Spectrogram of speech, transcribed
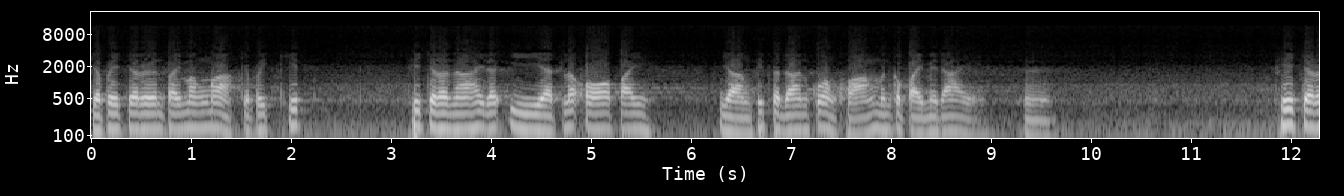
จะไปเจริญไปมากๆจะไปคิด พิจารณาให้ละเอียดละออไป อย่างพิสดารกว้างขวางมันก็ไปไม่ได้พิจาร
